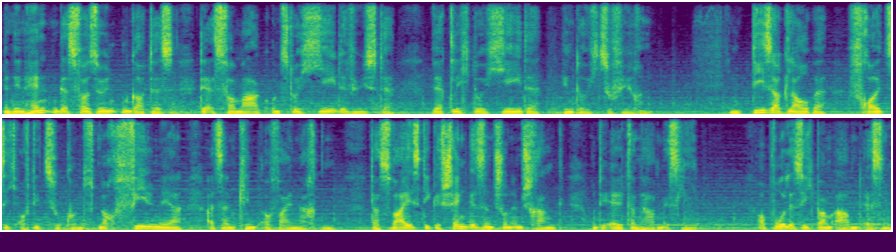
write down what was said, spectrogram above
in den Händen des versöhnten Gottes, der es vermag, uns durch jede Wüste, wirklich durch jede hindurchzuführen. Und dieser Glaube freut sich auf die Zukunft noch viel mehr als ein Kind auf Weihnachten. Das weiß, die Geschenke sind schon im Schrank und die Eltern haben es lieb. obwohl es sich beim Abendessen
